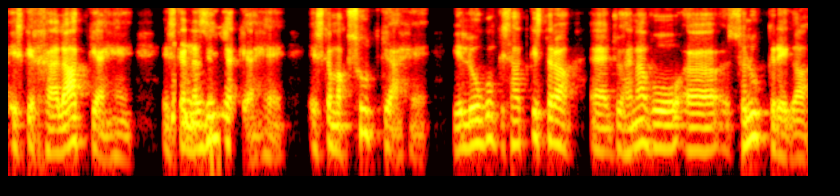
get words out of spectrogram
اس کے خیالات کیا ہیں اس کا نظریہ کیا ہے اس کا مقصود کیا ہے یہ لوگوں کے ساتھ کس طرح جو ہے نا وہ سلوک کرے گا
